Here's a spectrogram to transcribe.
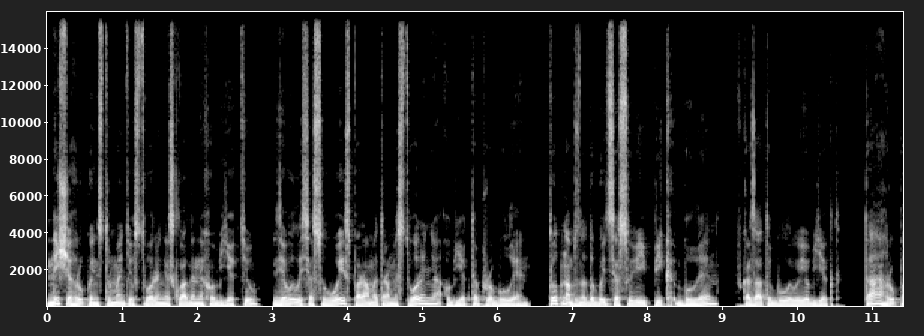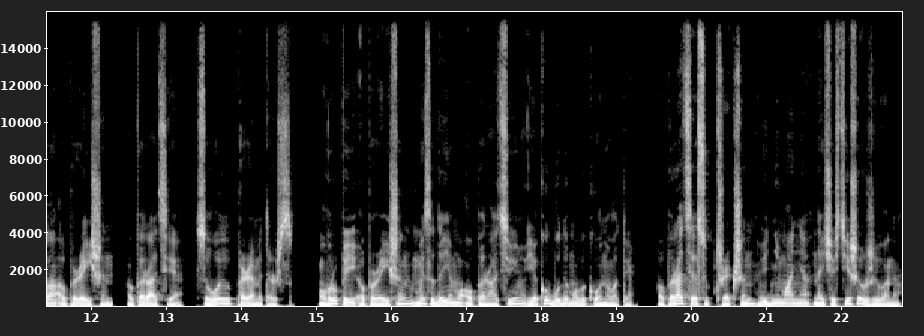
Нижче групи інструментів створення складених об'єктів з'явилися сувої з параметрами створення об'єкта ProBoolean. Тут нам знадобиться сувій PickBoolean, вказати булевий об'єкт, та група Operation операція сувою Parameters. У групі Operation ми задаємо операцію, яку будемо виконувати. Операція Subtraction віднімання найчастіше вживана,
